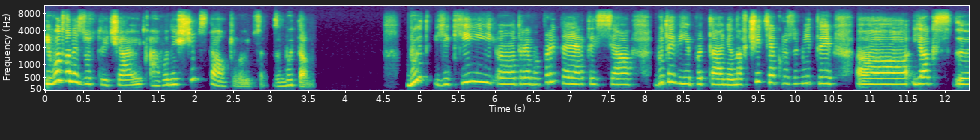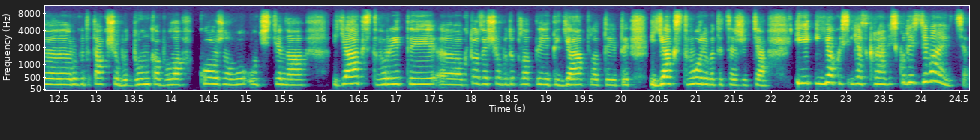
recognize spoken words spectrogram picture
І от вони зустрічають, а вони з чим сталкиваються? З битом. Бит, який е, треба притертися, битові питання, навчитися, як розуміти, е, як е, робити так, щоб думка була кожного учтена, як створити, е, хто за що буде платити, як платити, як створювати це життя. І, і якось яскравість кудись дівається.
